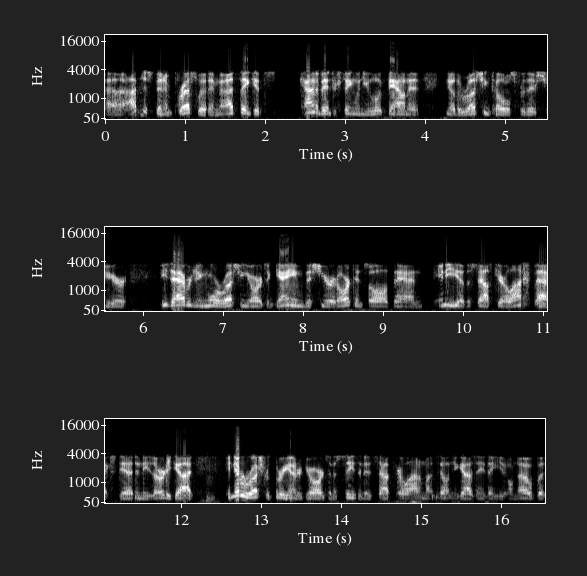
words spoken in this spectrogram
uh, I've just been impressed with him. I think it's kind of interesting when you look down at you know the rushing totals for this year. He's averaging more rushing yards a game this year at Arkansas than any of the South Carolina backs did, and he's already got. He never rushed for 300 yards in a season at South Carolina. I'm not telling you guys anything you don't know, but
